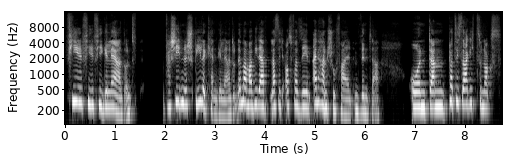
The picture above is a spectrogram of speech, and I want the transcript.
viel, viel, viel gelernt und verschiedene Spiele kennengelernt. Und immer mal wieder lasse ich aus Versehen einen Handschuh fallen im Winter. Und dann plötzlich sage ich zu Nox,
